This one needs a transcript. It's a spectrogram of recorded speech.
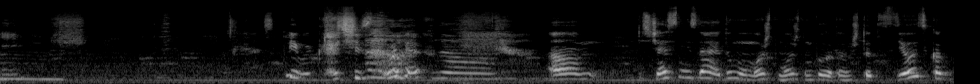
И... Сопливая, короче, история. Сейчас не знаю, думаю, может, можно было там что-то сделать, как бы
